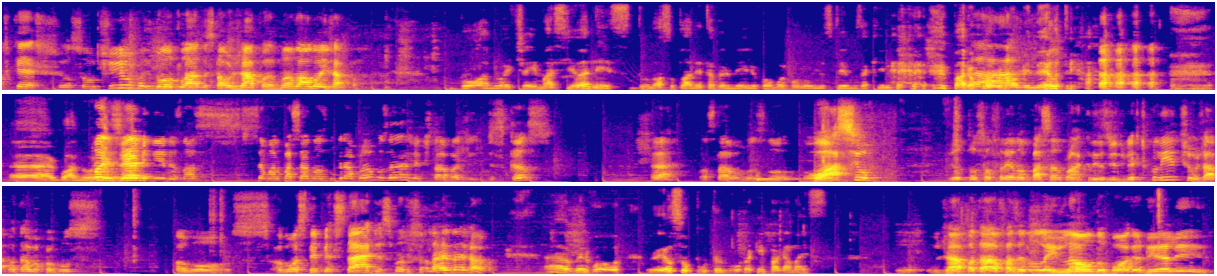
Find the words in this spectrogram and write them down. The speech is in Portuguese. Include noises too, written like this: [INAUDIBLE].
podcasts. Eu sou o tio e do outro lado está o Japa. Manda um alô aí, Japa. Boa noite aí, marcianes do nosso planeta vermelho. Vamos evoluir os termos aqui, né? [LAUGHS] Para o Ah. pronome neutro. É, boa noite. Pois é, meninos, nós semana passada nós não gravamos, né? A gente estava de descanso. É? Nós estávamos no, no ócio. Eu tô sofrendo, passando por uma crise de diverticulite. O Japa tava com alguns. alguns. algumas tempestades profissionais, né, Japa? Ah, velho, vou. Eu sou puta, eu vou pra quem paga mais. O, Japa tava fazendo um leilão do boga dele.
